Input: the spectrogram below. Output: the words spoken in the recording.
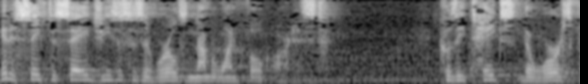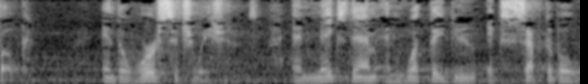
It is safe to say Jesus is the world's number one folk artist because he takes the worst folk in the worst situations and makes them and what they do acceptable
